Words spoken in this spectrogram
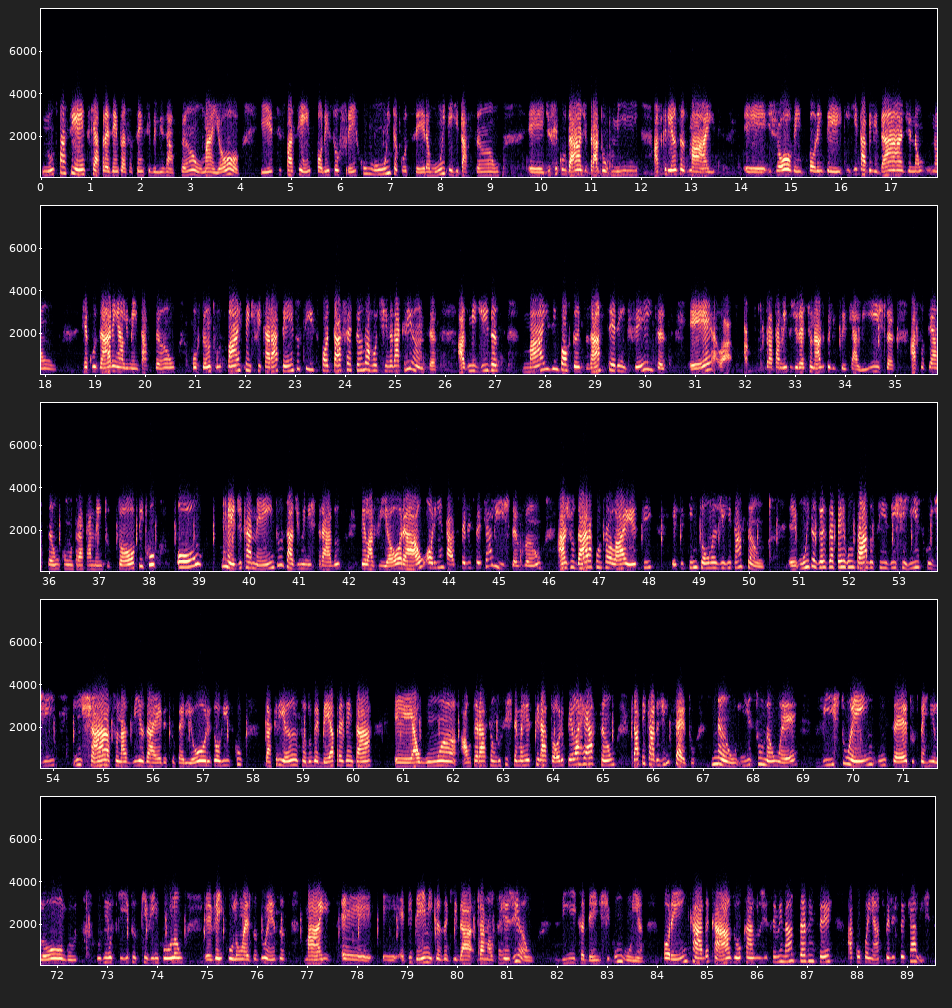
Nos pacientes que apresentam essa sensibilização maior, esses pacientes podem sofrer com muita coceira, muita irritação, é, dificuldade para dormir. As crianças mais é, jovens podem ter irritabilidade, não, não recusarem a alimentação. Portanto, os pais têm que ficar atentos se isso pode estar afetando a rotina da criança. As medidas mais importantes a serem feitas é o tratamento direcionado pelo especialista, associação com o tratamento tópico ou medicamentos administrados pela via oral, orientados pelo especialista, vão ajudar a controlar esse, esses sintomas de irritação. É, muitas vezes é perguntado se existe risco de inchaço nas vias aéreas superiores ou risco da criança ou do bebê apresentar é, alguma alteração do sistema respiratório pela reação da picada de inseto. Não, isso não é visto em insetos pernilongos, os mosquitos que vinculam, é, veiculam essas doenças mais é, é, epidêmicas aqui da, da nossa região, zika, dengue, chikungunya. Porém, cada caso ou casos disseminados devem ser acompanhados pelo especialista.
